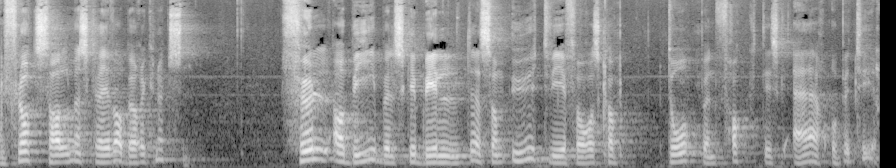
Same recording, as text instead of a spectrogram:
En flott salme skrevet av Børre Knutsen. Full av bibelske bilder som utvider for oss hva dåpen faktisk er og betyr.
